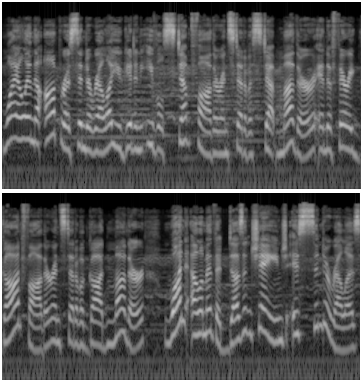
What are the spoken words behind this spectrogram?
While in the opera Cinderella, you get an evil stepfather instead of a stepmother and a fairy godfather instead of a godmother, one element that doesn't change is Cinderella's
